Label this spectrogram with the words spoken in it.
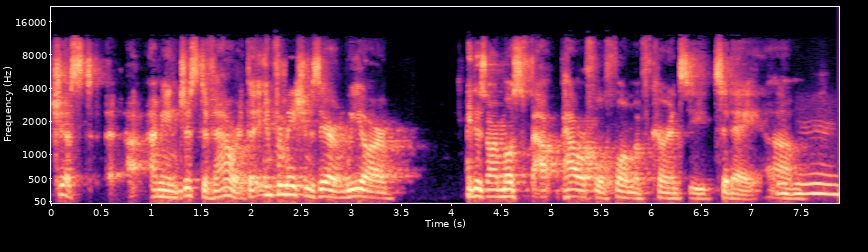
just i mean just devour it the information is there and we are it is our most powerful form of currency today um, mm-hmm.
